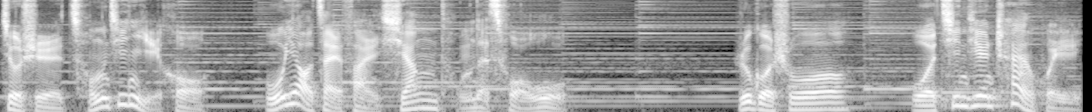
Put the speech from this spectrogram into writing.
就是从今以后。不要再犯相同的错误。如果说我今天忏悔，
